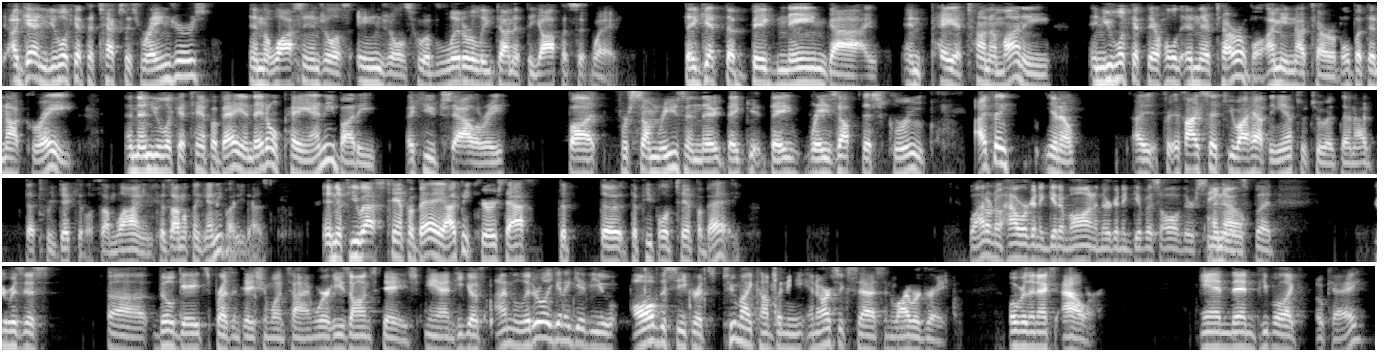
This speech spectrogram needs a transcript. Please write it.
again, you look at the Texas Rangers and the Los Angeles Angels who have literally done it the opposite way. They get the big name guy and pay a ton of money, and you look at their whole and they're terrible. I mean, not terrible, but they're not great. And then you look at Tampa Bay, and they don't pay anybody a huge salary, but for some reason they they get, they raise up this group. I think you know, I, if I said to you I have the answer to it, then I that's ridiculous. I'm lying because I don't think anybody does. And if you ask Tampa Bay, I'd be curious to ask the, the, the people of Tampa Bay. Well, I don't know how we're going to get them on, and they're going to give us all of their secrets. But there was this uh, Bill Gates presentation one time where he's on stage and he goes, "I'm literally going to give you all the secrets to my company and our success and why we're great over the next hour." And then people are like, "Okay,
